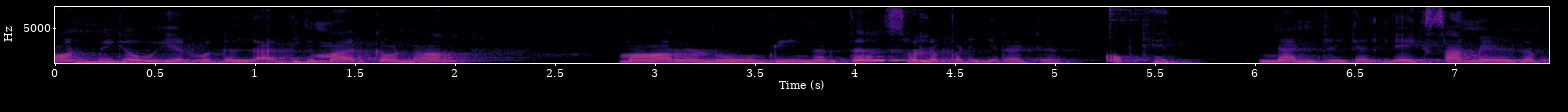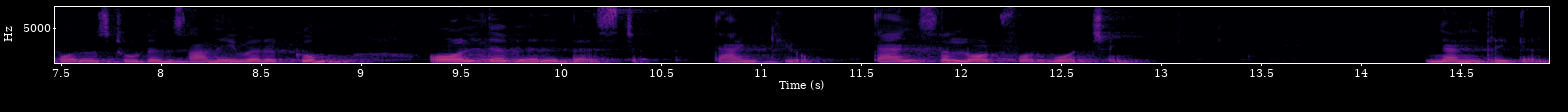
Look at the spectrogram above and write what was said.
ஆன்மீக உயர்வுகள் அதிகமாக இருக்கவனா மாறணும் அப்படின்றது சொல்லப்படுகிறது. ஓகே நன்றிகள். எக்ஸாம் எழுத போகிற ஸ்டூடெண்ட்ஸ் அனைவருக்கும் all the very best thank you thanks a lot for வாட்சிங் நன்றிகள்.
